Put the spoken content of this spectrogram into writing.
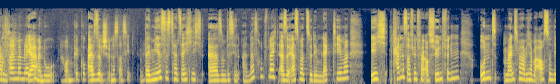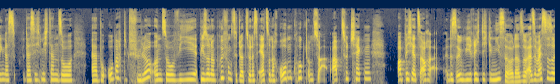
aufgefallen beim Lecken, Ja. wenn du nach unten geguckt Also- hast, wie schön das aussieht? Bei mir ist es tatsächlich äh, so ein bisschen andersrum vielleicht. Also erstmal zu dem Leck-Thema. Ich kann es auf jeden Fall auch schön finden. Und manchmal habe ich aber auch so ein Ding, dass, dass ich mich dann so äh, beobachtet fühle und so wie, wie so eine Prüfungssituation, dass er jetzt so nach oben guckt, um zu, abzuchecken, ob ich jetzt auch das irgendwie richtig genieße oder so. Also weißt du so,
